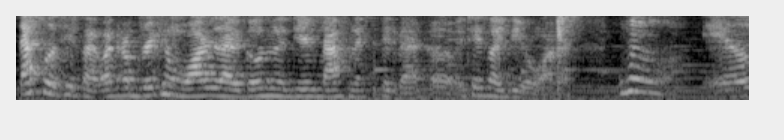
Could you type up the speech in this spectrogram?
That's what it tastes like. Like I'm drinking water that goes in a deer's mouth and they spit it back up. It tastes like deer water. ew,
